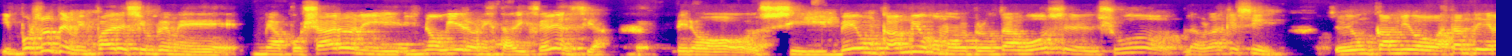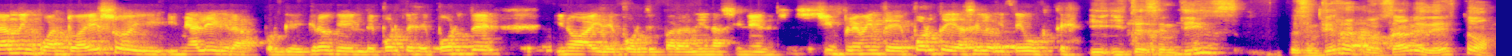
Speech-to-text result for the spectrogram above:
Y por suerte mis padres siempre me, apoyaron y, no vieron esta diferencia. Pero si veo un cambio, como me preguntabas vos, en el judo, la verdad es que sí. Se ve un cambio bastante grande en cuanto a eso y, me alegra, porque creo que el deporte es deporte y no hay deportes para nenas y nenes. Es simplemente deporte y hacer lo que te guste. ¿Y, y te, sentís, te sentís responsable de esto?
